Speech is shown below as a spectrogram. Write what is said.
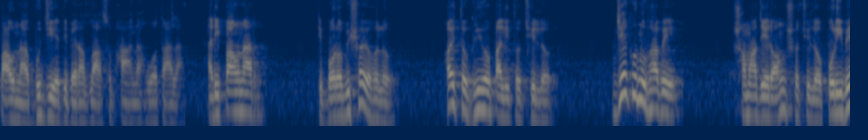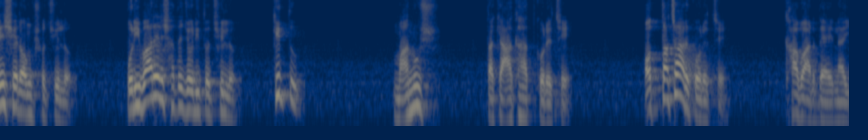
পাওনা বুঝিয়ে দিবেন আল্লাহ সুবহানাহু ওয়া তাআলা। আর এই পাওনার একটি বড় বিষয় হলো, হয়তো গৃহপালিত ছিল যে কোনোভাবে সমাজের অংশ ছিল, পরিবেশের অংশ ছিল, পরিবারের সাথে জড়িত ছিল, কিন্তু মানুষ তাকে আঘাত করেছে, অত্যাচার করেছে, খাবার দেয় নাই।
